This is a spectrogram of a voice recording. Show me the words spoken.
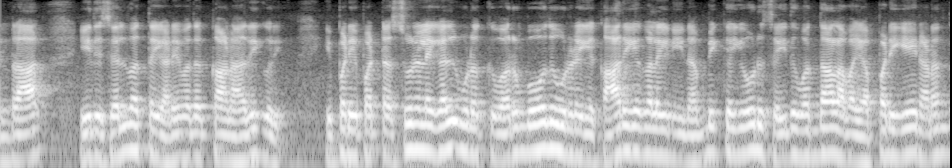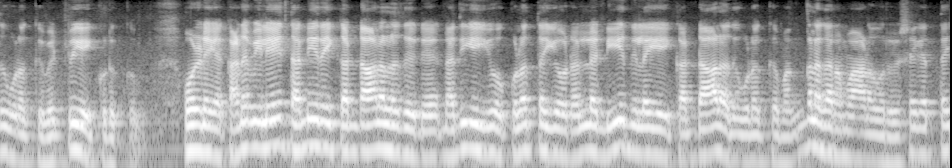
என்றால் இது செல்வத்தை அடைவதற்கான அறிகுறி. இப்படிப்பட்ட சூழ்நிலைகள் உனக்கு வரும்போது உன்னுடைய காரியங்களை நீ நம்பிக்கையோடு செய்து வந்தால் அவை அப்படியே நடந்து உனக்கு வெற்றியை கொடுக்கும். உன்னுடைய கனவிலே தண்ணீரை கண்டால் அல்லது நதியையோ குளத்தையோ நல்ல நீர்நிலையை கண்டால் அது உனக்கு மங்களகரமான ஒரு விஷயத்தை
